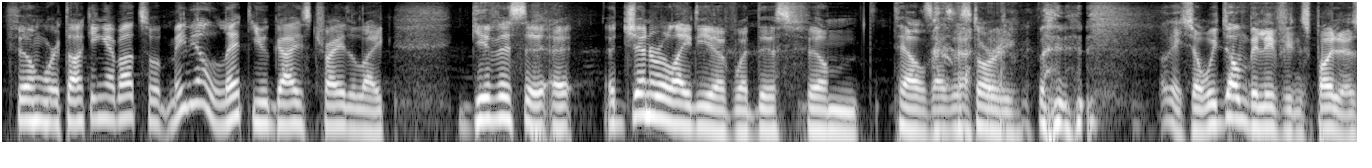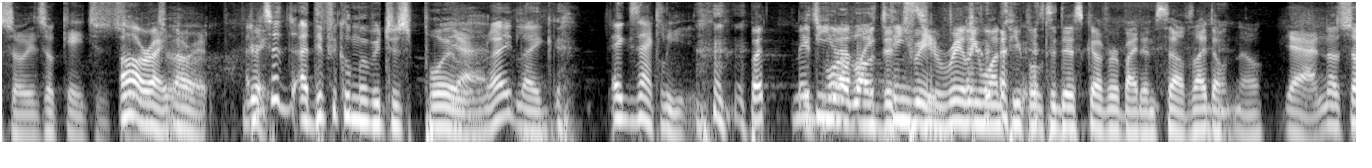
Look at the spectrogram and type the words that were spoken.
film we're talking about. So maybe I'll let you guys try to like give us a, a, a general idea of what this film tells as a story. okay, so we don't believe in spoilers, so it's okay to. to all right, to- all right, great. It's a, a difficult movie to spoil, Yeah. right? Like, exactly. But maybe you have like the things you really want people to discover by themselves. I don't know. Yeah, no. So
